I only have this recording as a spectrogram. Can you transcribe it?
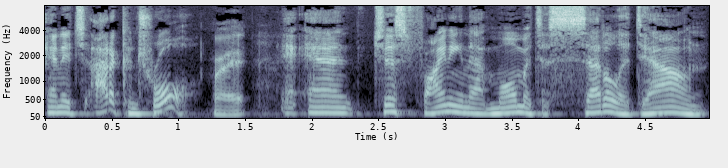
and it's out of control Right. And just finding that moment to settle it down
